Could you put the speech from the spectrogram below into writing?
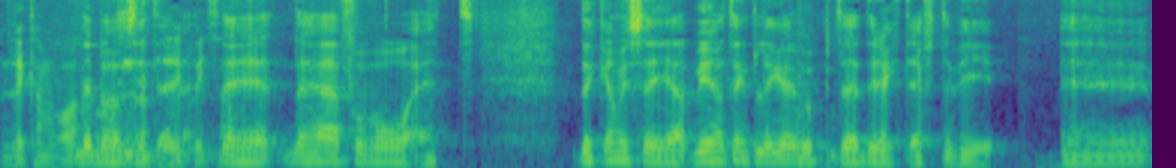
Det kan vara... Det behövs inte. skitsamma. Det, det här får vara ett... Det kan vi säga. Vi har tänkt lägga upp det direkt efter vi eh,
